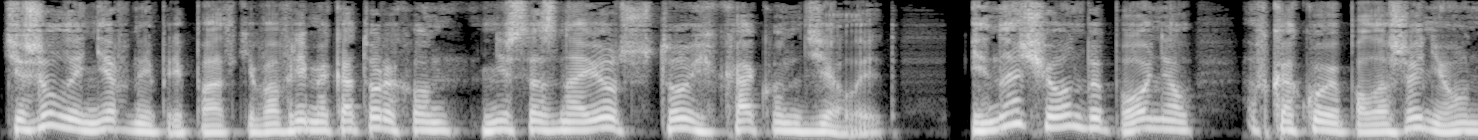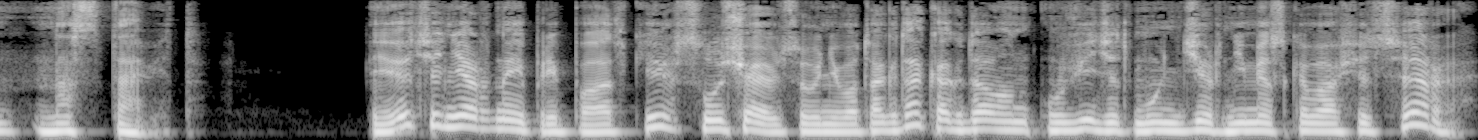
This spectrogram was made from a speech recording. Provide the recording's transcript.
тяжелые нервные припадки, во время которых он не сознает, что и как он делает. Иначе он бы понял, в какое положение он наставит». И эти нервные припадки случаются у него тогда, когда он увидит мундир немецкого офицера?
